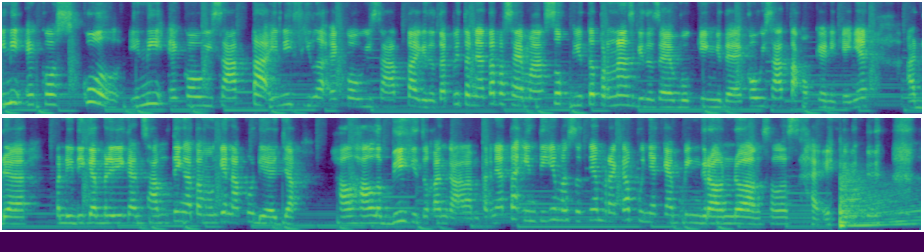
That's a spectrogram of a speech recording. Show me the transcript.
ini eco school, ini eco wisata, ini villa eco wisata gitu. Tapi ternyata pas saya masuk gitu pernah gitu saya booking gitu ya, eco wisata. Oke nih kayaknya ada pendidikan-pendidikan something atau mungkin aku diajak hal-hal lebih gitu kan ke alam. Ternyata intinya maksudnya mereka punya camping ground doang selesai.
